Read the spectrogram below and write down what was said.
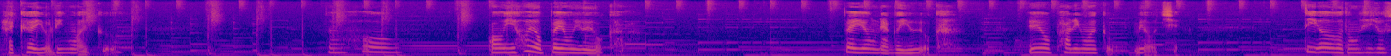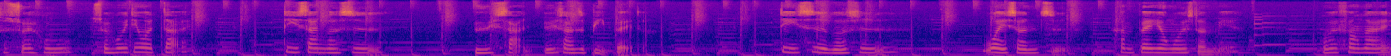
还可以有另外一个。然后哦，也会有备用悠悠卡，备用两个悠悠卡，因为我怕另外一个没有钱。第二个东西就是水壶，水壶一定会带。第三个是。雨伞，雨伞是必备的。第四个是卫生纸和备用卫生棉，我会放在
